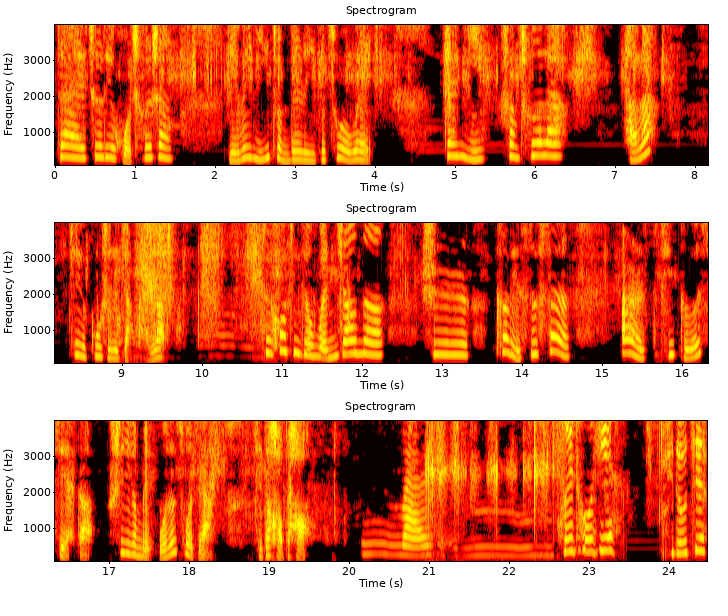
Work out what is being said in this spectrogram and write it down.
在这列火车上，也为你准备了一个座位。该你上车啦！好啦，这个故事就讲完了。最后这个文章呢，是克里斯范·阿尔斯皮格写的，是一个美国的作家，写的好不好？嗯，晚，嗯，回头见。回头见，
